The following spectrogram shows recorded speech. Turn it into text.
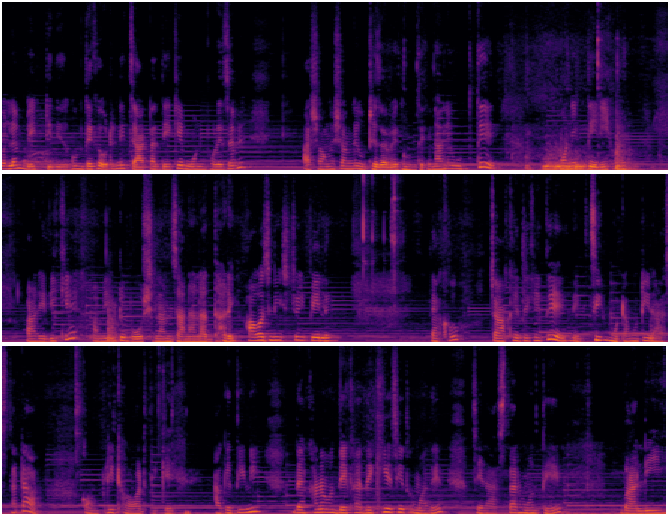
বললাম বেডটি দেবো। ঘুম থেকে ওঠেনি, চাটা দেখে মন ভরে যাবে। আর সঙ্গে সঙ্গে উঠে যাবে ঘুম থেকে। নাহলে উঠতে অনেক দেরি হয়। আর এদিকে আমি একটু বসলাম জানালার ধারে। আওয়াজ নিশ্চয়ই পেলে। দেখো, চা খেতে খেতে দেখছি মোটামুটি রাস্তাটা কমপ্লিট হওয়ার দিকে। আগের দিনই দেখানো, দেখা, দেখিয়েছি তোমাদের যে রাস্তার মধ্যে বালি,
